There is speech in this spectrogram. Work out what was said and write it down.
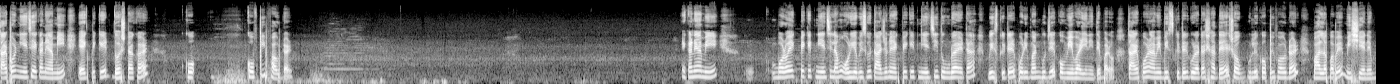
তারপর নিয়েছি এখানে আমি এক প্যাকেট দশ টাকার কফি পাউডার। এখানে আমি বড় এক প্যাকেট নিয়েছিলাম ওরিও বিস্কুট তার জন্য এক প্যাকেট নিয়েছি। তোমরা এটা বিস্কুটের পরিমাণ বুঝে কমিয়ে বাড়িয়ে নিতে পারো। তারপর আমি বিস্কুটের গুঁড়াটার সাথে সবগুলি কফি পাউডার ভালোভাবে মিশিয়ে নেব।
